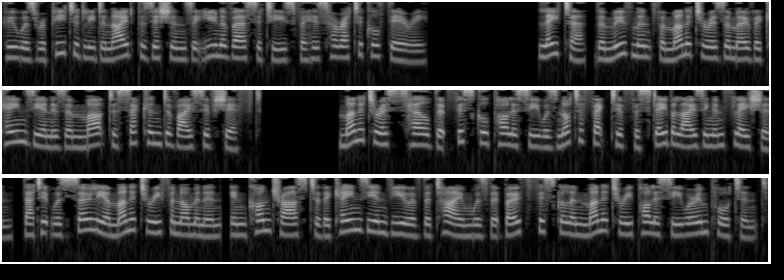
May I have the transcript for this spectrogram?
who was repeatedly denied positions at universities for his heretical theory. Later, the movement for monetarism over Keynesianism marked a second divisive shift. Monetarists held that fiscal policy was not effective for stabilizing inflation, that it was solely a monetary phenomenon, in contrast to the Keynesian view of the time was that both fiscal and monetary policy were important.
